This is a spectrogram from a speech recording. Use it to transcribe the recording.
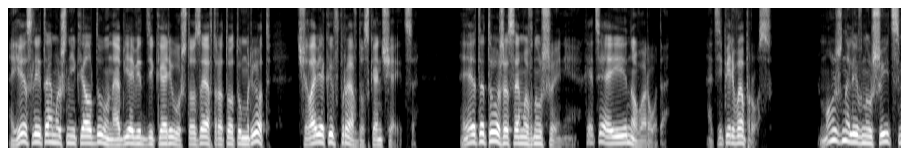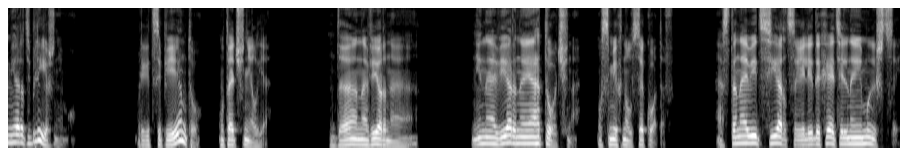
Если тамошний колдун объявит дикарю, что завтра тот умрет, человек и вправду скончается. Это тоже самовнушение, хотя и иного рода. А теперь вопрос. Можно ли внушить смерть ближнему? Реципиенту? Уточнил я. Да, наверное. Не наверное, а точно, усмехнулся Котов. Остановить сердце или дыхательные мышцы,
